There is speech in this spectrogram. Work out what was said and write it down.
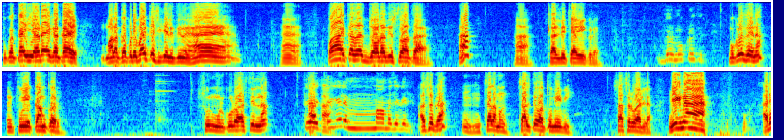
तू का काही येडा आहे का काय? मला कपडे पाय कसे केले तिने? हा. हा. पाय कसा जोडा दिसतो आता? हा? हा चाल दे चावी इकडे. घर मोकळच आहे. मोकळंच आहे ना? तू एक काम कर. सून मुलकुड असतील ना? ते. ते गेले मामाच्या घरी. असं का? हं, हं, चला मग. चालते वा तुम्ही बी. सासरवाडला. निघ ना! अरे!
